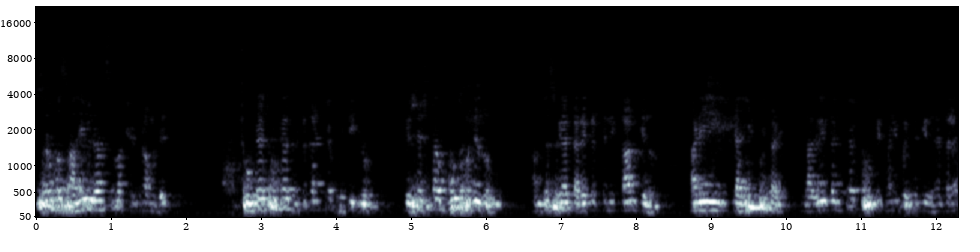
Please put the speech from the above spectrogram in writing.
सर्व सहाही विधानसभा क्षेत्रामध्ये छोट्या छोट्या घटकांच्या भेटी घेऊन विशेषतः बूथमध्ये जाऊन आमच्या सगळ्या कार्यकर्त्यांनी काम केलं. आणि त्याही ठिकाणी नागरिकांच्या ठिकाणी बैठकी घेण्यात आल्या.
